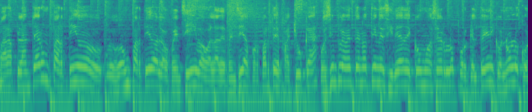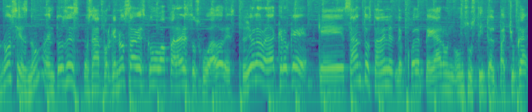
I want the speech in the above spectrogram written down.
para plantear un partido, un partido a la ofensiva o a la defensiva por parte de Pachuca, pues simplemente no tienes idea de cómo hacerlo porque el técnico no lo conoces, ¿no? Entonces, o sea, porque no sabes cómo va a parar estos jugadores. Entonces, yo la verdad creo que, que Santos también le, le puede pegar un, un sustito al Pachuca.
